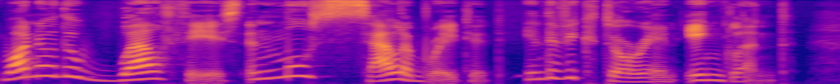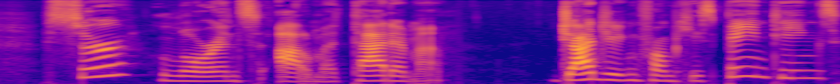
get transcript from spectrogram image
one of the wealthiest and most celebrated in the Victorian England, Sir Lawrence Alma Tadema. Judging from his paintings,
